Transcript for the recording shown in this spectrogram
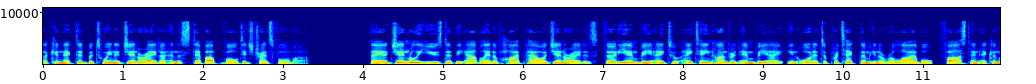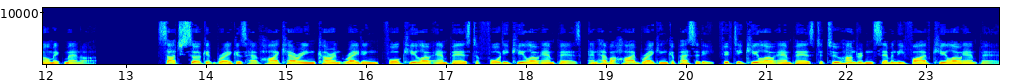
are connected between a generator and the step-up voltage transformer. They are generally used at the outlet of high-power generators 30 MVA to 1800 MVA in order to protect them in a reliable, fast and economic manner. Such circuit breakers have high carrying current rating 4 kA to 40 kA and have a high breaking capacity 50 kA to 275 kA.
